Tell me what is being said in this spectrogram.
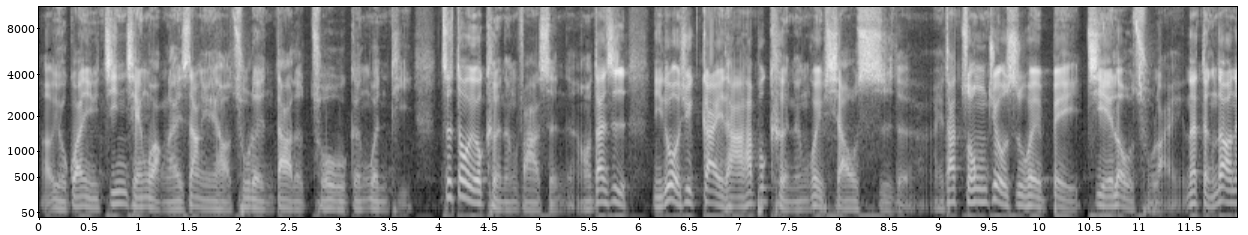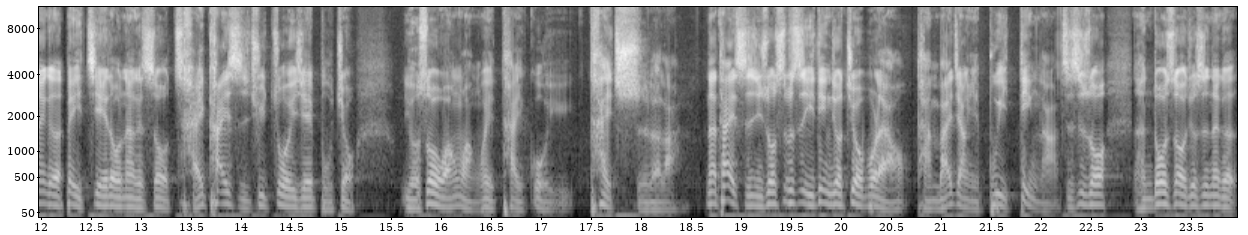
呃有关于金钱往来上也好，出了很大的错误跟问题，这都有可能发生的哦。但是你如果去盖它，它不可能会消失的，它终究是会被揭露出来。那等到那个被揭。那个时候才开始去做一些补救，有时候往往会太过于太迟了啦。那太迟，你说是不是一定就救不了？坦白讲也不一定啦，只是说很多时候就是那个。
